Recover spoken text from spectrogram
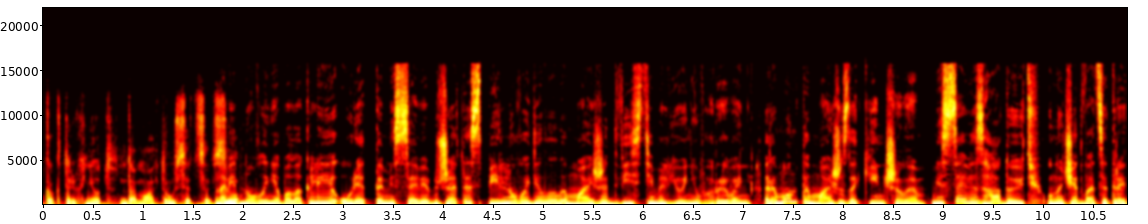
как тряхнет, дома трусятся. На відновлення Балаклії уряд та місцеві бюджети спільно виділили майже 200 мільйонів гривень. Ремонти майже закінчили. Місцеві згадують, уночі 23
